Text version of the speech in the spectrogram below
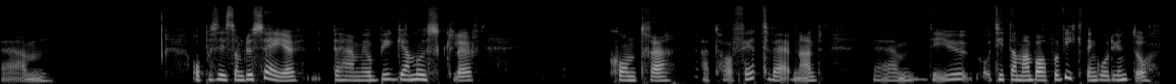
Ehm, och precis som du säger, det här med att bygga muskler kontra att ha fettvävnad, ehm, det är ju, tittar man bara på vikten går det ju inte att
